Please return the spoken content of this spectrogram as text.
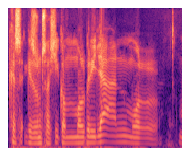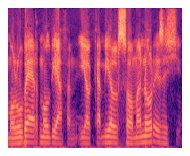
Que, que és un so així com molt brillant, molt, molt obert, molt diàfan. I al canvi el so menor és així.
